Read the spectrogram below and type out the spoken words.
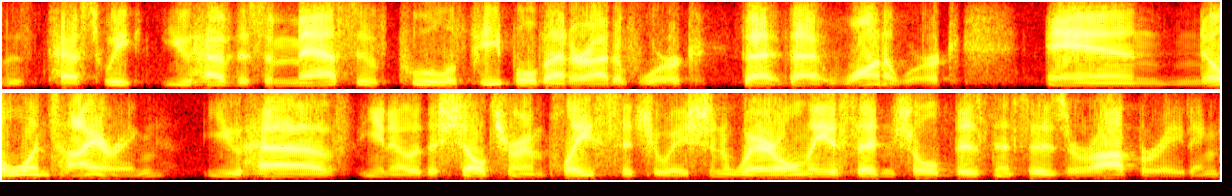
this past week. You have this massive pool of people that are out of work that that want to work, and no one's hiring you have, you know, the shelter in place situation where only essential businesses are operating.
